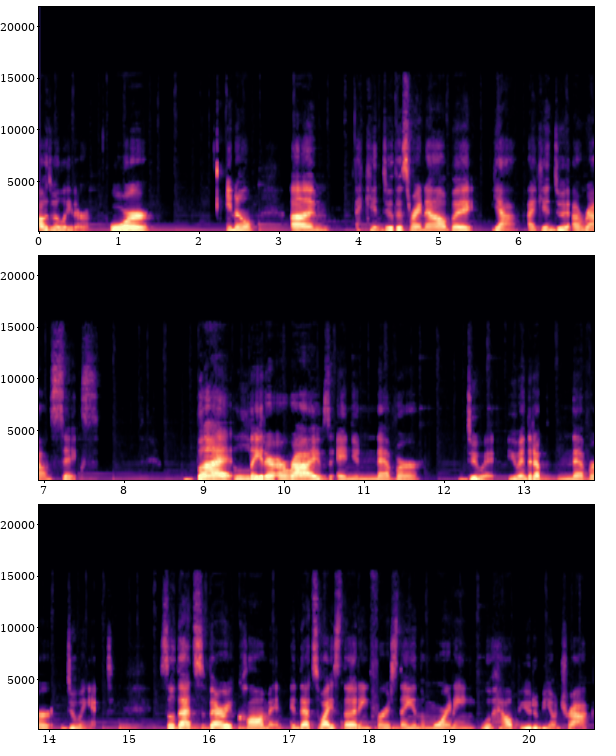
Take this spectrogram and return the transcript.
I'll do it later. Or, you know, um, I can't do this right now, but yeah, I can do it around six. But later arrives and you never do it. You ended up never doing it. So that's very common, and that's why studying first thing in the morning will help you to be on track.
